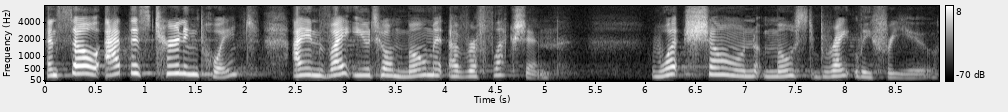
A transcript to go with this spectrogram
And so, at this turning point, I invite you to a moment of reflection. What shone most brightly for you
